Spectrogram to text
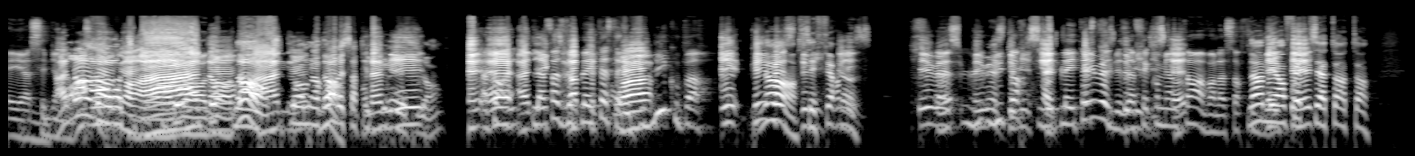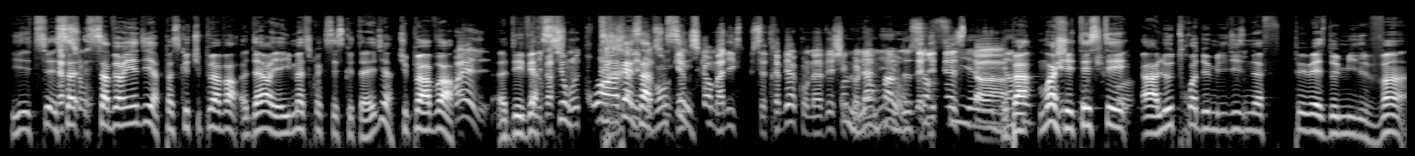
est assez bien. Ah non. Ah, non, non, ah non, non, non, non, tu peux en non. avoir non, et ça peut hein. Eh, Attends, eh, la phase de playtest, elle est publique ou pas? PES Non, c'est 2015. fermé. PES, euh, PES Luthor, 2016, les playtests, tu les as fait combien de 2017. temps avant la sortie Non, mais en fait, c'est attends, attends. C'est- Ça, ça veut rien dire parce que tu peux avoir. D'ailleurs, il y a Imad, je crois que c'est ce que tu allais dire. Tu peux avoir Ouais, euh, des versions versions E3, t'as très les versions avancées. Gamescom, Alix, tu sais très bien qu'on avait chez Ouais, on Konami, parle on sortie, tests euh, Eh ben, moi, j'ai testé à l'E3 2019, PES 2020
